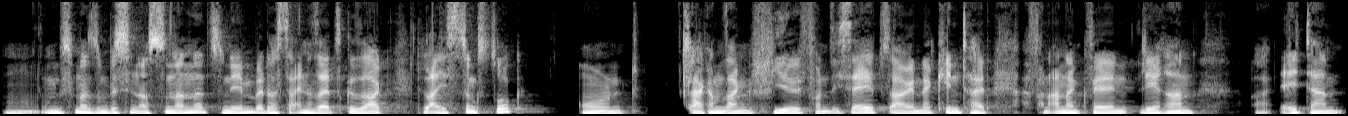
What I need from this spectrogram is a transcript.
Hm, um es mal so ein bisschen auseinanderzunehmen, weil du hast einerseits gesagt, Leistungsdruck und klar kann man sagen, viel von sich selbst, in der Kindheit, von anderen Quellen, Lehrern, äh, Eltern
